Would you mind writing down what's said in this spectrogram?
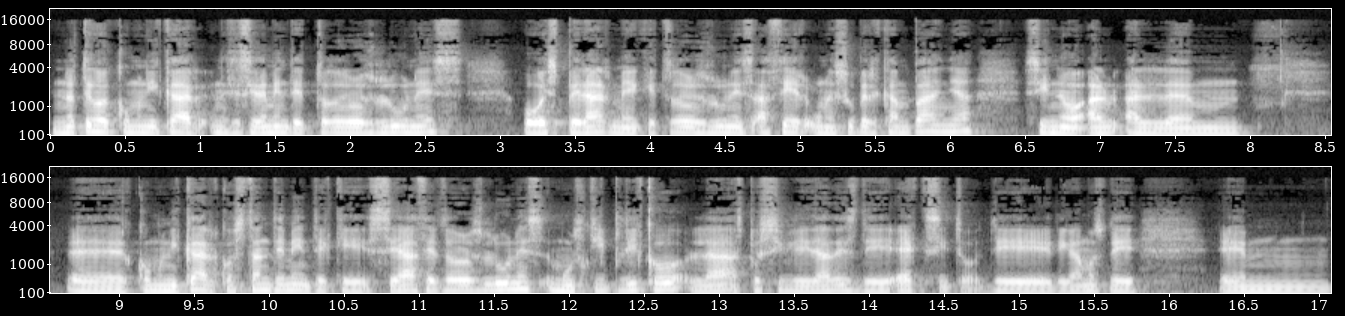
no tengo que comunicar necesariamente todos los lunes o esperarme que todos los lunes hacer una super campaña, sino al, em, eh, comunicar constantemente que se hace todos los lunes, multiplico las posibilidades de éxito, de, digamos, de em,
